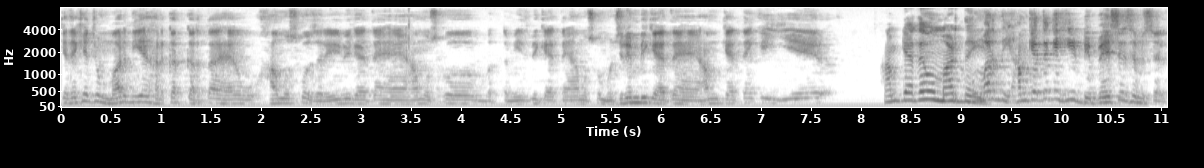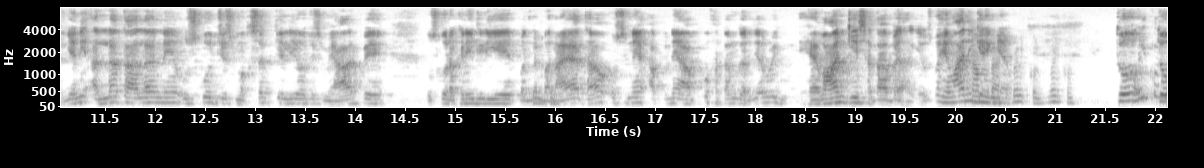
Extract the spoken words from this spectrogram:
कि देखिए जो मर्द ये हरकत करता है हम उसको जरीर भी कहते हैं हम उसको बदतमीज भी कहते हैं हम उसको मुजरिम भी कहते हैं। हम कहते हैं कि ये हम कहते हैं वो मर्द नहीं मर्द नहीं हम कहते हैं कि ही डिबेसिस हिमसेल्फ यानी अल्लाह ताला ने उसको जिस मकसद के लिए और जिस म्यार पे उसको रखने के लिए मतलब बनाया था उसने अपने आप को खत्म कर दिया और वो हैवान की सतह पे आ गया उसको हैवान ही कहेंगे बिल्कुल बिल्कुल। तो तो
